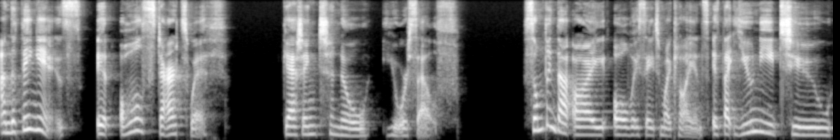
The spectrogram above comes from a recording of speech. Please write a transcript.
And the thing is, it all starts with getting to know yourself. Something that I always say to my clients is that you need to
